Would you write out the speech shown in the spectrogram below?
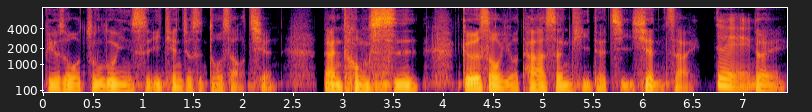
比如说我租录音室一天就是多少钱，但同时歌手有他身体的极限在，对。对，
